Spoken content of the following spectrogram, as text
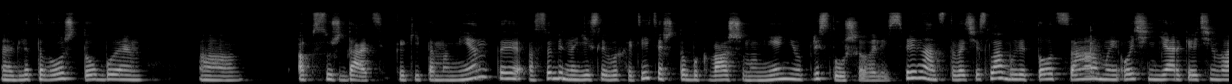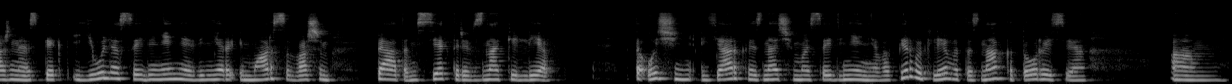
э, для того, чтобы а, обсуждать какие-то моменты, особенно если вы хотите, чтобы к вашему мнению прислушивались. 13 числа будет тот самый очень яркий, очень важный аспект июля, соединение Венеры и Марса в вашем пятом секторе в знаке Лев. Это очень яркое значимое соединение. Во-первых, Лев — это знак, который эм,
